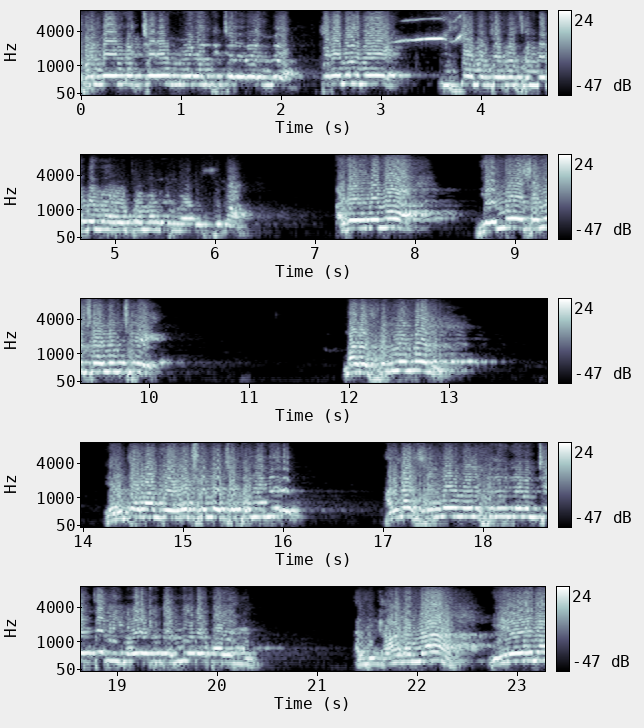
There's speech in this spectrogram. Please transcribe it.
పన్నెండు చెరువులు నీళ్ళు అందించే రోజుల్లో త్వరలోనే ఇస్తామని చెప్పిన సందర్భంగా రైతులందరికీ నడుస్తున్నాం అదేవిధంగా ఎన్నో సంవత్సరాల నుంచి మన సంఘం ఎంతో మంది ఎలక్షన్లో చెప్పినారు అన్న సంఘం మిల్ చెప్తే మీకు ఓట్లు దండి పడతాయని అది కాదన్నా ఏదైనా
